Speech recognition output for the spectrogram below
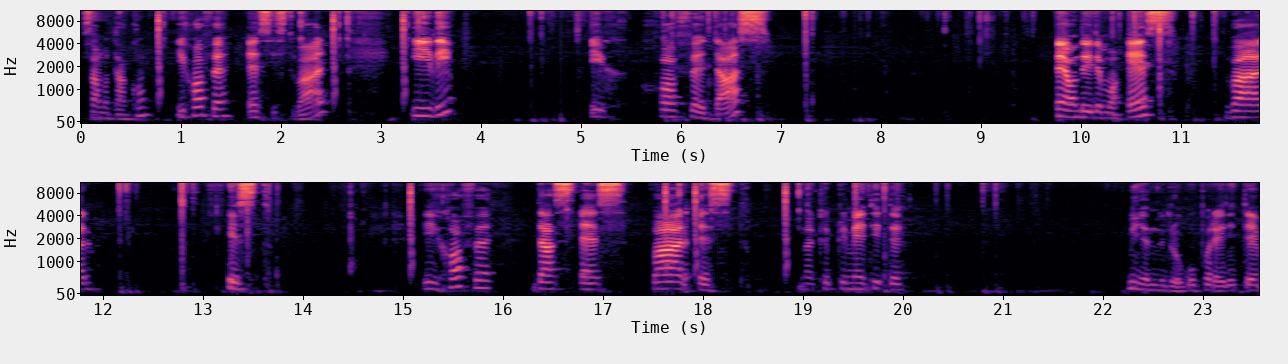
Samo tako. I hoffe, es ist wahr. Ili ich hoffe das. E, onda idemo es, war, ist. Ich hoffe, dass es wahr ist. Dakle, primetite jednu i drugu uporedite.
